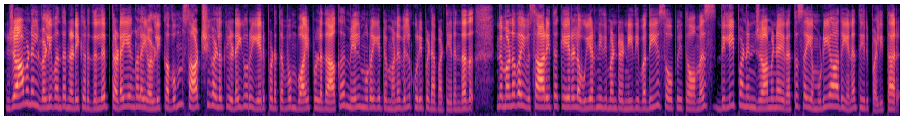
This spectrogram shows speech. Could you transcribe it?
ஜாமீனில் வெளிவந்த நடிகர் திலீப் தடயங்களை அளிக்கவும் சாட்சிகளுக்கு இடையூறு ஏற்படுத்தவும் வாய்ப்புள்ளதாக மேல்முறையீட்டு மனுவில் குறிப்பிடப்பட்டிருந்தது. இந்த மனுவை விசாரித்த கேரள உயர்நீதிமன்ற நீதிபதி சோபி தாமஸ் திலீபனின் ஜாமீனை ரத்து செய்ய முடியாது என தீர்ப்பளித்தார்.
